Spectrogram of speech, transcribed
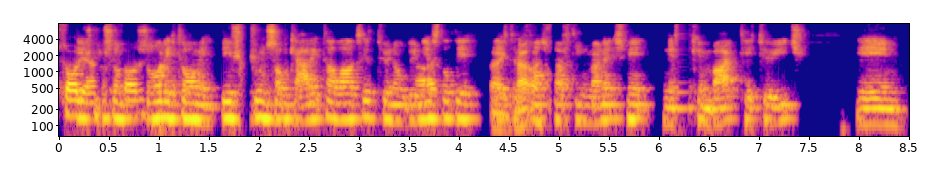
Sorry, some, sorry. sorry, Tommy. They've shown some character, lads. They're 2 0 down yesterday. Right, after the first 15 minutes, mate, and they've come back to two each. Um,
